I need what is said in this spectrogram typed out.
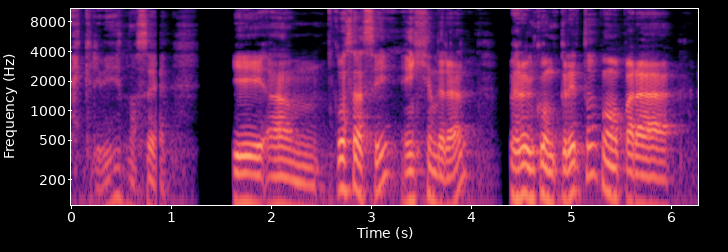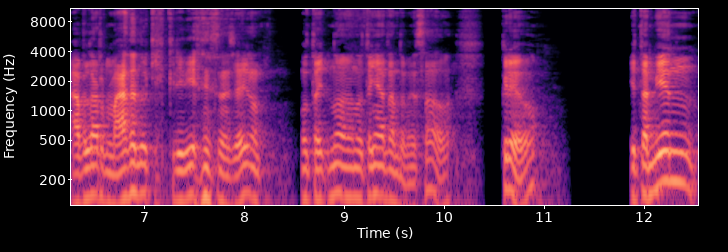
escribir, no sé. Y cosas así, en general. Pero en concreto, como para hablar más de lo que escribí en ese ensayo, no, no, tenía tanto pensado, creo. Y también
